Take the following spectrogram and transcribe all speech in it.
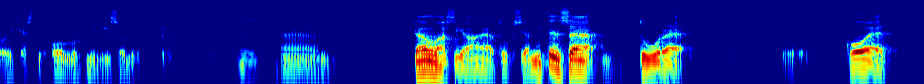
oikeasti ollut niin iso juttu. Mm. Tällaisia ajatuksia. Miten sä, Tuure, koet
